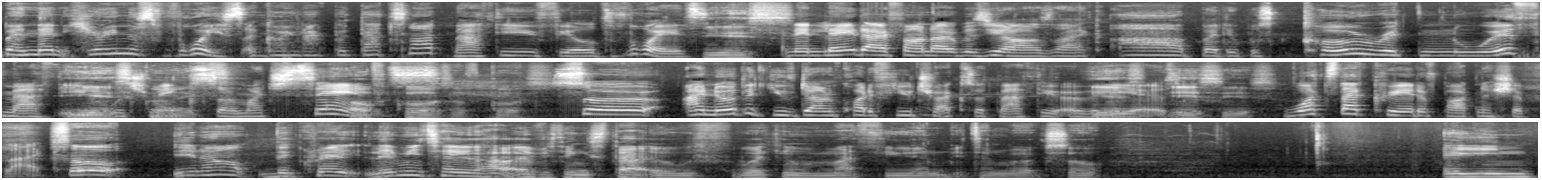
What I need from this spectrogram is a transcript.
And then hearing this voice and going like, but that's not Matthew Field's voice. Yes. And then later I found out it was you. I was like, ah, but it was co-written with Matthew, Yes, which correct. makes so much sense. Of course, of course. So I know that you've done quite a few tracks with Matthew over the years. yes, yes. What's that creative partnership like? So you know the cra- Let me tell you how everything started with working with Matthew and Beatenberg. So in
